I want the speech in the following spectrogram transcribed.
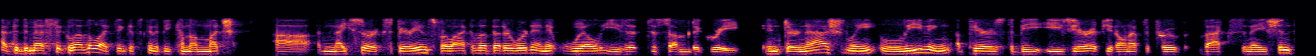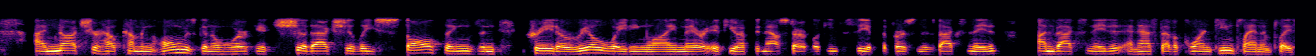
At the domestic level, I think it's going to become a much uh, a nicer experience, for lack of a better word, and it will ease it to some degree. Internationally, leaving appears to be easier if you don't have to prove vaccination. I'm not sure how coming home is going to work. It should actually stall things and create a real waiting line there if you have to now start looking to see if the person is vaccinated unvaccinated and has to have a quarantine plan in place.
